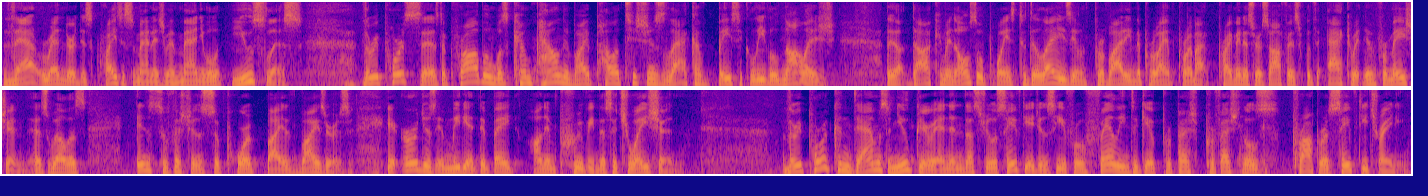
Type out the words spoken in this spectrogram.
That rendered this crisis management manual useless. The report says the problem was compounded by politicians' lack of basic legal knowledge. The document also points to delays in providing the Prime Minister's office with accurate information, as well as insufficient support by advisors. It urges immediate debate on improving the situation. The report condemns the Nuclear and Industrial Safety Agency for failing to give professionals proper safety training.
